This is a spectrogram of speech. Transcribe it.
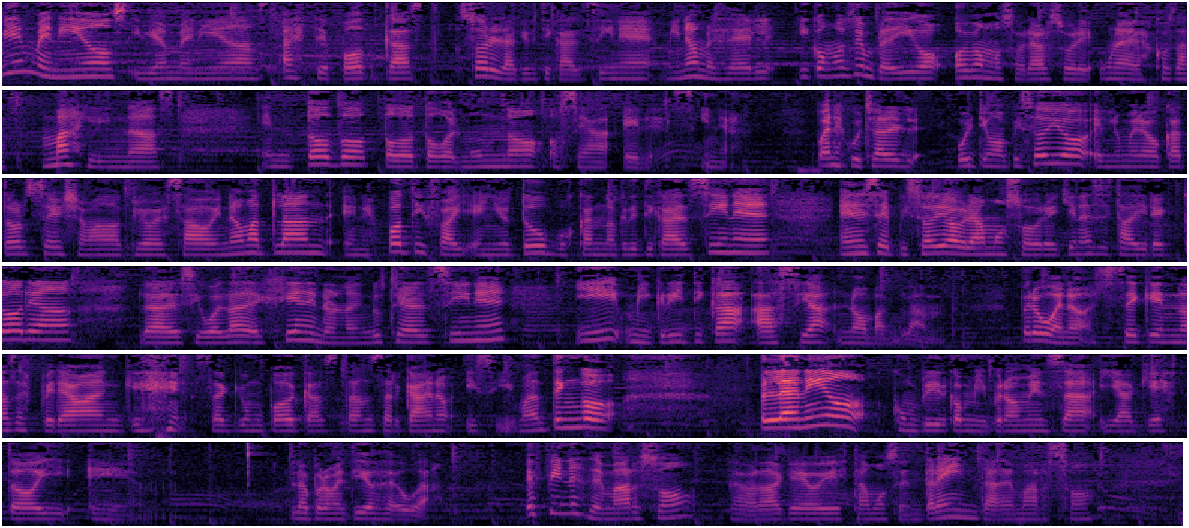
Bienvenidos y bienvenidas a este podcast sobre la crítica del cine. Mi nombre es Del y como siempre digo, hoy vamos a hablar sobre una de las cosas más lindas en todo, todo, todo el mundo, o sea, el cine. Pueden escuchar el último episodio, el número 14, llamado Chloe Sao y Nomadland, en Spotify, en YouTube, buscando crítica del cine. En ese episodio hablamos sobre quién es esta directora, la desigualdad de género en la industria del cine y mi crítica hacia Nomadland. Pero bueno, sé que no se esperaban que saque un podcast tan cercano y sí, mantengo, planeo cumplir con mi promesa y aquí estoy, eh, lo prometido es deuda. Es fines de marzo, la verdad que hoy estamos en 30 de marzo,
